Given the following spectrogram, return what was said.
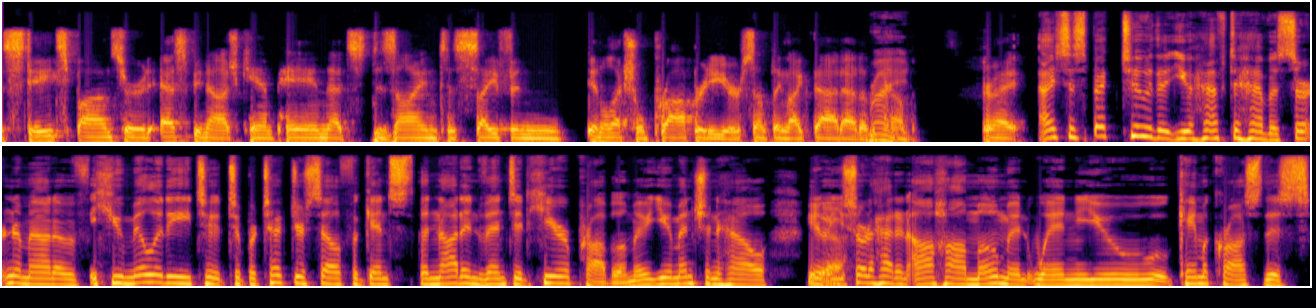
state sponsored espionage campaign that's designed to siphon intellectual property or something like that out of right. the company. Right. I suspect too that you have to have a certain amount of humility to to protect yourself against the not invented here problem. I mean, you mentioned how, you know, yeah. you sort of had an aha moment when you came across this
